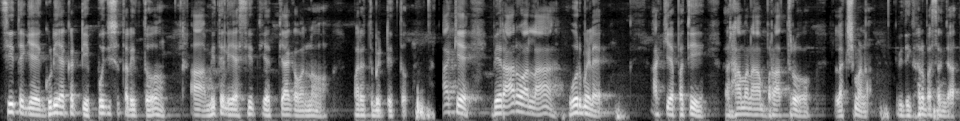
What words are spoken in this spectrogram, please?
ಸೀತೆಗೆ ಗುಡಿಯ ಕಟ್ಟಿ ಪೂಜಿಸುತ್ತಲಿತ್ತು. ಆ ಮಿಥಿಲಿಯ ಸೀತೆಯ ತ್ಯಾಗವನ್ನು ಮರೆತು ಬಿಟ್ಟಿತ್ತು ಆಕೆ ಬೇರಾರೂ ಅಲ್ಲ, ಊರ್ಮಿಳೆ. ಆಕೆಯ ಪತಿ ರಾಮನ ಭ್ರಾತೃ ಲಕ್ಷ್ಮಣ, ವಿಧಿಗರ್ಭ ಸಂಜಾತ.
